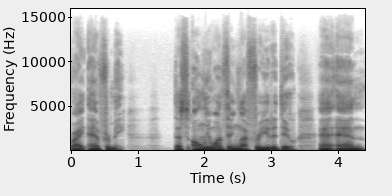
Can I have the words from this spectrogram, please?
right? And for me. That's only one thing left for you to do. And, and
